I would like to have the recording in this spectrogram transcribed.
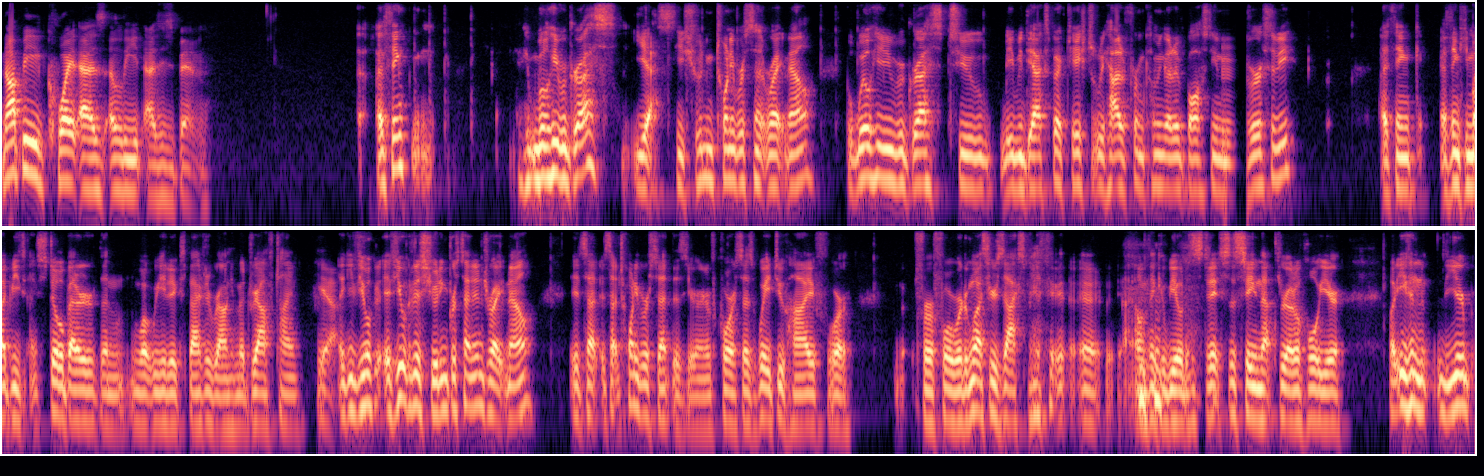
not be quite as elite as he's been. I think will he regress? Yes, he's shooting twenty percent right now, but will he regress to maybe the expectations we had from coming out of Boston University? I think I think he might be still better than what we had expected around him at draft time. Yeah. Like if you look if you look at his shooting percentage right now, it's at it's at twenty percent this year, and of course that's way too high for for a forward. Unless you're Zack Smith, uh, I don't think he'll be able to sustain that throughout a whole year. But even the year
